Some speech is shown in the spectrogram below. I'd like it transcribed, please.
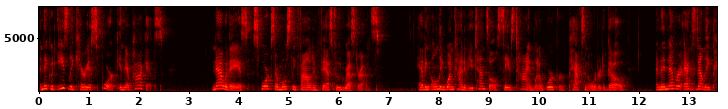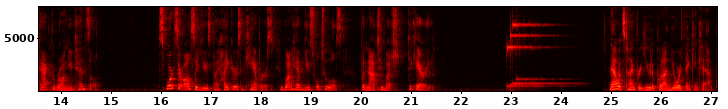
and they could easily carry a spork in their pockets. Nowadays, sporks are mostly found in fast food restaurants. Having only one kind of utensil saves time when a worker packs an order to go, and they never accidentally pack the wrong utensil. Sporks are also used by hikers and campers who want to have useful tools, but not too much to carry. Now it's time for you to put on your thinking cap.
